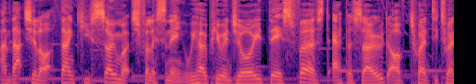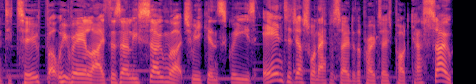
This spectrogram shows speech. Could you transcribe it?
And that's your lot. Thank you so much for listening. We hope you enjoyed this first episode of 2022, but we realise there's only so much we can squeeze into just one episode of the Protos podcast. So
